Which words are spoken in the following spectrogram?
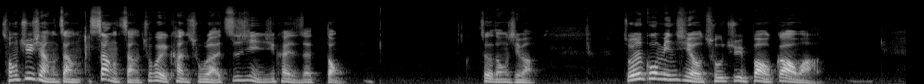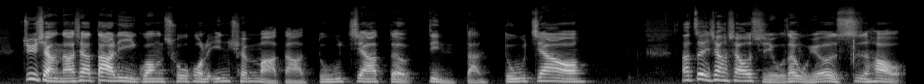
从巨响涨上涨就可以看出来，资金已经开始在动这个东西嘛。昨天郭明奇有出具报告嘛？巨响拿下大力光出货的英圈马达独家的订单，独家哦。那正向消息，我在五月二十四号，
